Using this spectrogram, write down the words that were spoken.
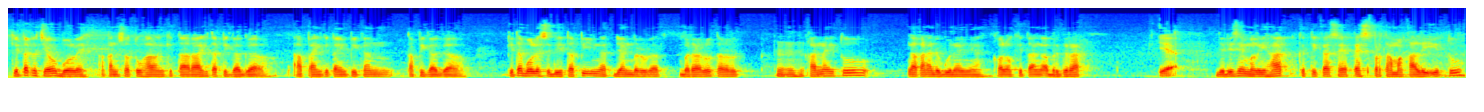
Kita kecewa boleh akan suatu hal yang kita raih tapi gagal. Apa yang kita impikan tapi gagal. Kita boleh sedih tapi ingat jangan berlarut- berlarut-larut. Karena itu nggak akan ada gunanya kalau kita nggak bergerak. Ya. Jadi saya melihat ketika saya tes pertama kali itu,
